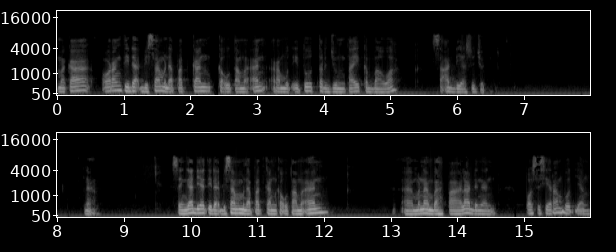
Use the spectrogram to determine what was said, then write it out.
maka orang tidak bisa mendapatkan keutamaan rambut itu terjuntai ke bawah saat dia sujud. Nah, sehingga dia tidak bisa mendapatkan keutamaan e, menambah pahala dengan posisi rambut yang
